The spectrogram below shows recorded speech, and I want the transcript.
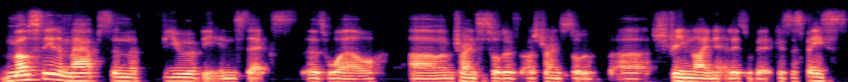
mostly the maps and a few of the insects as well. Um, i'm trying to sort of i was trying to sort of uh, streamline it a little bit because the space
